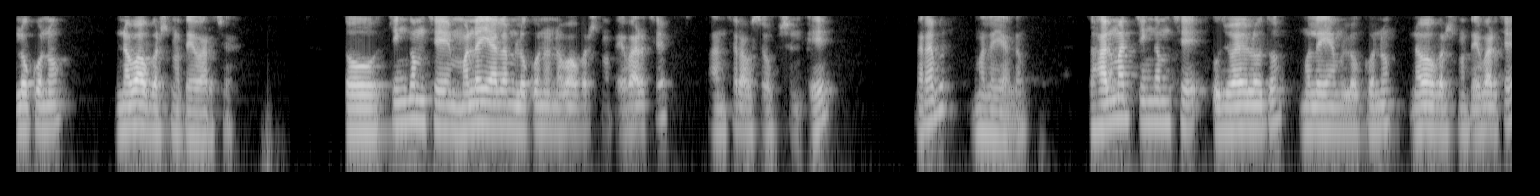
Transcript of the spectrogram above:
લોકોનો? નવા વર્ષનો તહેવાર છે. તો ચિંગમ છે મલયાલમ લોકોનો નવા વર્ષનો તહેવાર છે. આન્સર આવશે ઓપ્શન એ બરાબર? મલયાલમ. તો હાલમાં જ ચિંગમ છે, ઉજવાયેલો હતો. મલયામ લોકોનો નવા વર્ષનો તહેવાર છે.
